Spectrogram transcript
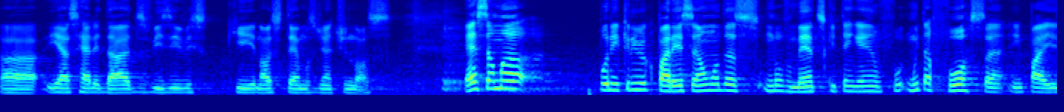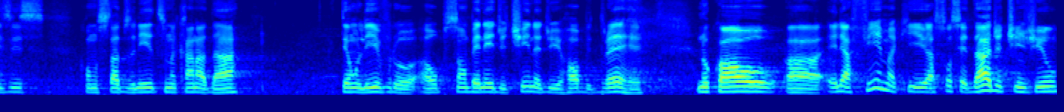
uh, e as realidades visíveis que nós temos diante de nós. Essa é uma, por incrível que pareça, é um dos movimentos que tem ganho muita força em países como os Estados Unidos, no Canadá. Tem um livro, A Opção Beneditina, de Rob Dreher, no qual uh, ele afirma que a sociedade atingiu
